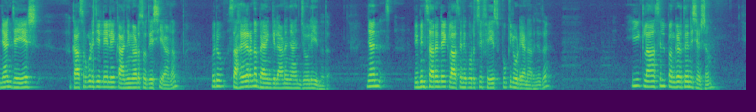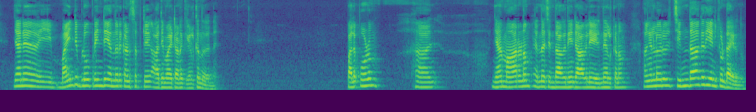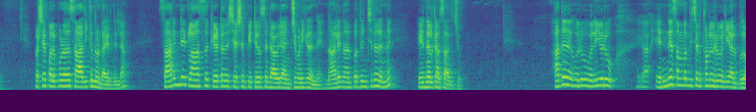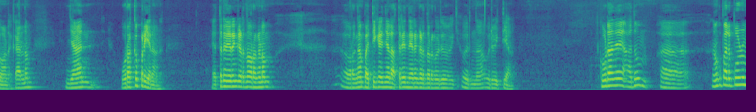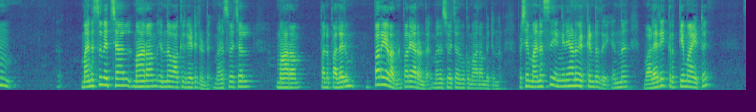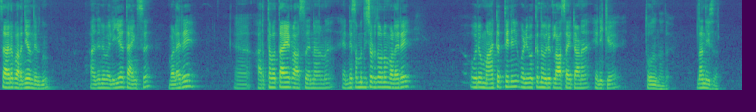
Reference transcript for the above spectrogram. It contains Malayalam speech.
ഞാൻ ജയേഷ് കാസർഗോഡ് ജില്ലയിലെ കാഞ്ഞങ്ങാട് സ്വദേശിയാണ്. ഒരു സഹകരണ ബാങ്കിലാണ് ഞാൻ ജോലി ചെയ്യുന്നത്. ഞാൻ വിപിൻ സാറിന്റെ ക്ലാസ്സിനെ കുറിച്ച് ഫേസ്ബുക്കിലൂടെയാണ് അറിഞ്ഞത്. ഈ ക്ലാസ്സിൽ പങ്കെടുത്തതിന് ശേഷം ഞാൻ ഈ മൈൻഡ് ബ്ലൂ പ്രിന്റ് എന്നൊരു കൺസെപ്റ്റ് ആദ്യമായിട്ടാണ് കേൾക്കുന്നത് തന്നെ. പലപ്പോഴും ഞാൻ മാറണം എന്ന ചിന്താഗതിയും രാവിലെ എഴുന്നേൽക്കണം അങ്ങനെയുള്ള ഒരു ചിന്താഗതി എനിക്കുണ്ടായിരുന്നു. പക്ഷേ പലപ്പോഴും അത് സാധിക്കുന്നുണ്ടായിരുന്നില്ല. സാറിന്റെ ക്ലാസ് കേട്ടതിന് ശേഷം പിറ്റേ ദിവസം രാവിലെ അഞ്ച് മണിക്ക് തന്നെ നാല് നാൽപ്പത്തഞ്ചിന് തന്നെ എഴുന്നേൽക്കാൻ സാധിച്ചു. അത് ഒരു വലിയൊരു എന്നെ സംബന്ധിച്ചിടത്തോളം ഒരു വലിയ അത്ഭുതമാണ്. കാരണം ഞാൻ ഉറക്കപ്രിയനാണ്. എത്ര നേരം കിടന്നുറങ്ങണം ഉറങ്ങാൻ പറ്റിക്കഴിഞ്ഞാൽ അത്രയും നേരം കിടന്നുറങ്ങുന്ന ഒരു ഒരു വ്യക്തിയാണ്. കൂടാതെ അതും നമുക്ക് പലപ്പോഴും മനസ്സ് വെച്ചാൽ മാറാം എന്ന വാക്ക് കേട്ടിട്ടുണ്ട്. മനസ്സ് വെച്ചാൽ മാറാം. പല പലരും പറയാറുണ്ട് പറയാറുണ്ട്. മനസ്സ് വെച്ചാൽ നമുക്ക് മാറാൻ പറ്റുന്നു. പക്ഷേ മനസ്സ് എങ്ങനെയാണ് വെക്കേണ്ടത് എന്ന് വളരെ കൃത്യമായിട്ട് സാറ് പറഞ്ഞു തന്നിരുന്നു. അതിന് വലിയ താങ്ക്സ്. വളരെ അർത്ഥവത്തായ ക്ലാസ് തന്നെയാണ് എന്നെ സംബന്ധിച്ചിടത്തോളം വളരെ ഒരു മാറ്റത്തിന് വഴിവെക്കുന്ന ഒരു ക്ലാസ് ആയിട്ടാണ് എനിക്ക് തോന്നുന്നത്. നന്ദി സർ.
